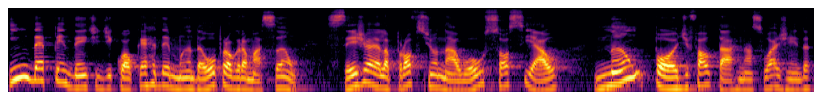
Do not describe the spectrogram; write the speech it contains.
independente de qualquer demanda ou programação, seja ela profissional ou social, não pode faltar na sua agenda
